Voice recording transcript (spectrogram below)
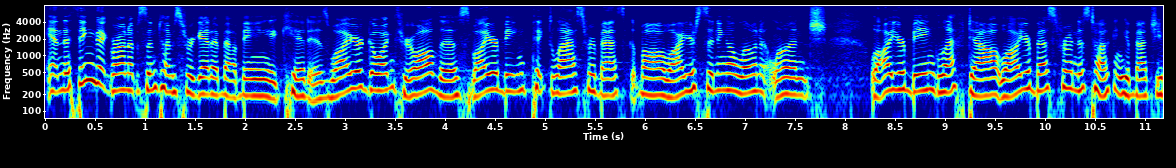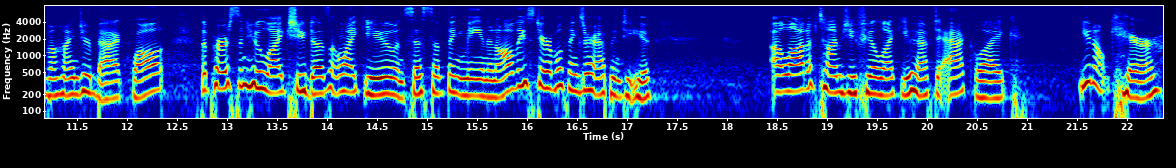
And the thing that grown ups sometimes forget about being a kid is while you're going through all this, while you're being picked last for basketball, while you're sitting alone at lunch, while you're being left out, while your best friend is talking about you behind your back, while the person who likes you doesn't like you and says something mean, and all these terrible things are happening to you, a lot of times you feel like you have to act like you don't care.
